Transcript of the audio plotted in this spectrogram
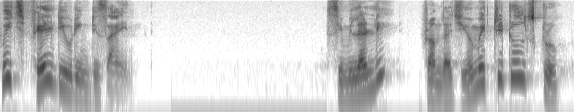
which failed during design. Similarly, from the Geometry Tools group,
